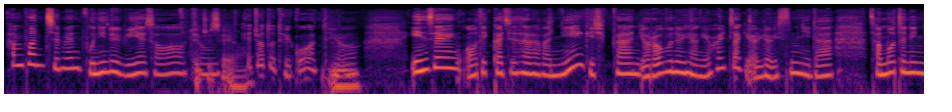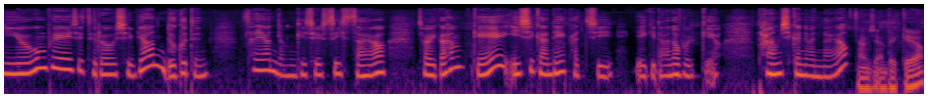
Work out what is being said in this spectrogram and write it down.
한 번쯤은 본인을 위해서 좀 해주세요. 해줘도 될 것 같아요. 음. 인생 어디까지 살아봤니? 게시판 여러분을 향해 활짝 열려 있습니다. 잠 못 드는 이유 홈페이지 들어오시면 누구든 사연 남기실 수 있어요. 저희가 함께 이 시간에 같이 얘기 나눠볼게요. 다음 시간에 만나요. 다음 시간 뵐게요.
